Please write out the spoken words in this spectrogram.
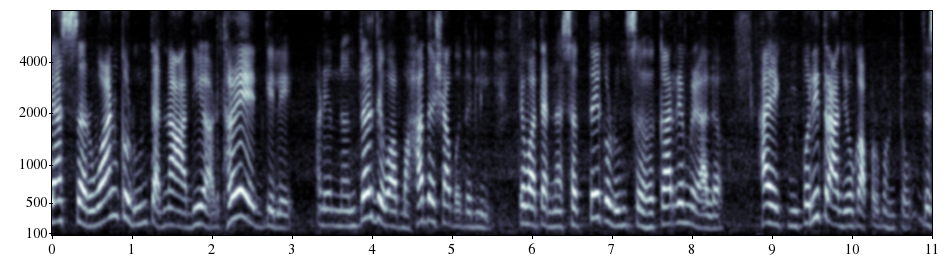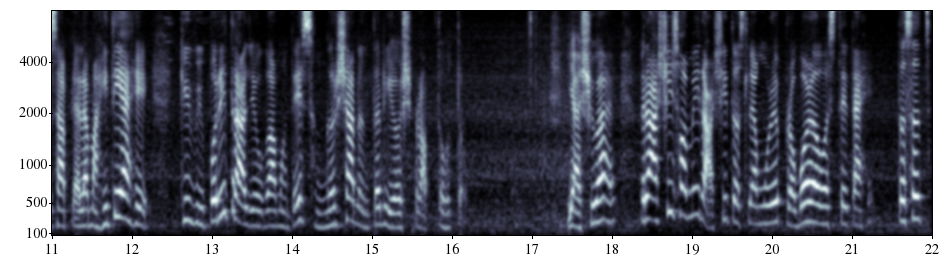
या सर्वांकडून त्यांना आधी अडथळे येत गेले आणि नंतर जेव्हा महादशा बदलली तेव्हा त्यांना सत्तेकडून सहकार्य मिळालं. हा एक विपरीत राजयोग आपण म्हणतो. जसं आपल्याला माहिती आहे की विपरीत राजयोगामध्ये संघर्षानंतर यश प्राप्त होतं. याशिवाय राशी स्वामी राशीत असल्यामुळे प्रबळ अवस्थेत आहे. तसंच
